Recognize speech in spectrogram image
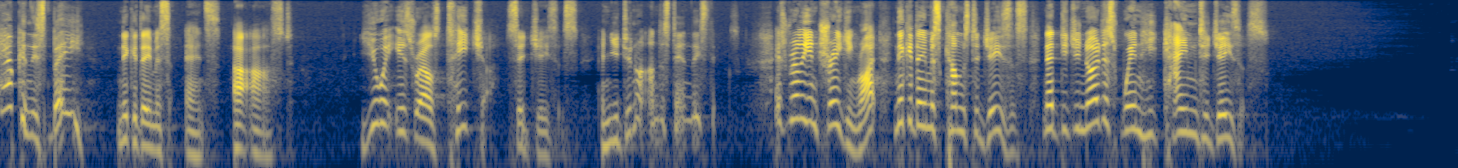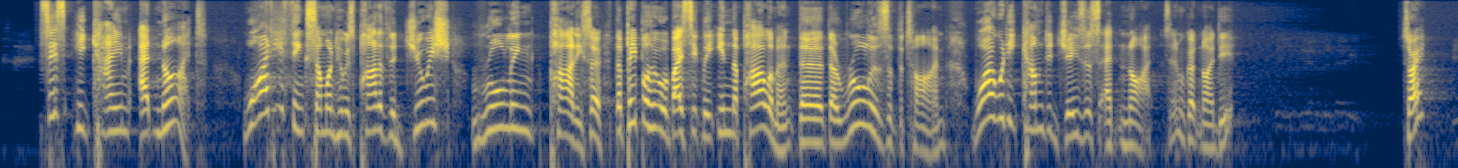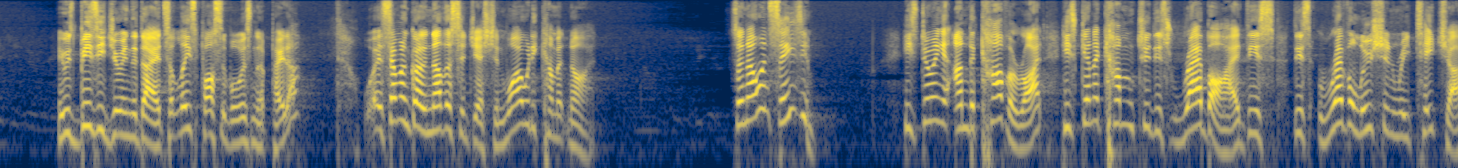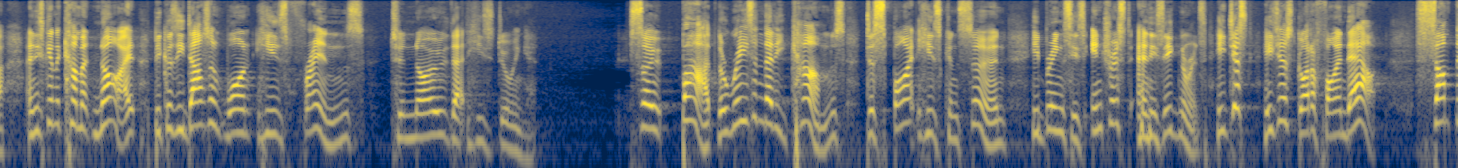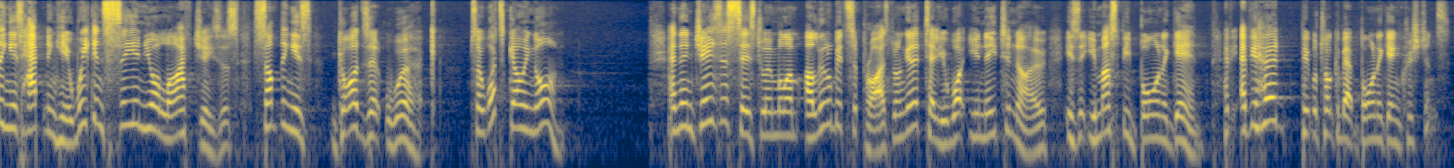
How can this be? Nicodemus uh, asked. You are Israel's teacher, said Jesus, and you do not understand these things. It's really intriguing, right? Nicodemus comes to Jesus. Now, did you notice when he came to Jesus? It says he came at night. Why do you think someone who was part of the Jewish ruling party, so the people who were basically in the parliament, the, the rulers of the time, why would he come to Jesus at night? Has anyone got an idea? Sorry? He was busy during the day. It's at least possible, isn't it, Peter? Has someone got another suggestion? Why would he come at night? So no one sees him. He's doing it undercover, right? He's going to come to this rabbi, this, this revolutionary teacher, and he's going to come at night because he doesn't want his friends to know that he's doing it. So, but the reason that he comes, despite his concern, he brings his interest and his ignorance. He just, he just got to find out. Something is happening here. We can see in your life, Jesus, something is, God's at work. So, what's going on? And then Jesus says to him, Well, I'm a little bit surprised, but I'm going to tell you what you need to know is that you must be born again. Have, have you heard people talk about born again Christians?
